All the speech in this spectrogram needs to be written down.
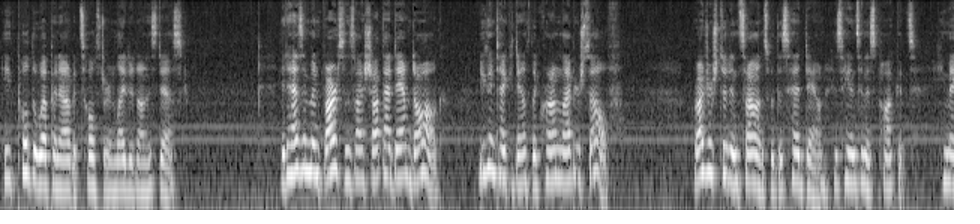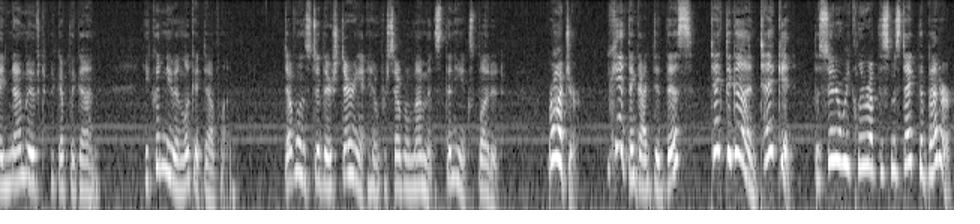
He pulled the weapon out of its holster and laid it on his desk. It hasn't been fired since I shot that damn dog. You can take it down to the crime lab yourself. Roger stood in silence with his head down, his hands in his pockets. He made no move to pick up the gun. He couldn't even look at Devlin. Devlin stood there staring at him for several moments. Then he exploded. Roger! You can't think I did this! Take the gun! Take it! The sooner we clear up this mistake, the better.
